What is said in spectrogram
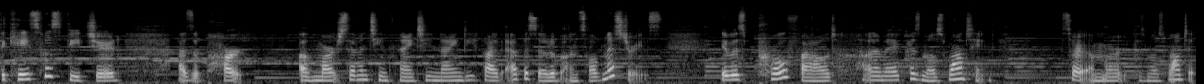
The case was featured as a part of March 17, 1995 episode of Unsolved Mysteries. It was profiled on America's Most Wanting. Sorry, America's Most Wanted.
